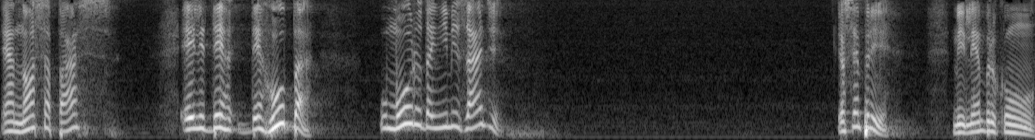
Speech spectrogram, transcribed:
é a nossa paz ele derruba o muro da inimizade. Eu sempre me lembro com,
